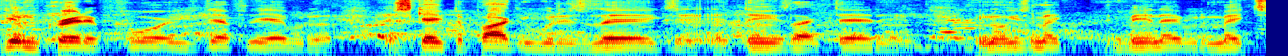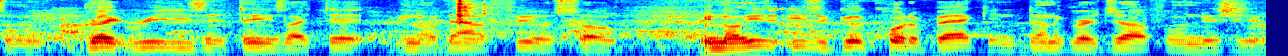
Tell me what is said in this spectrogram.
give him credit for. He's definitely able to escape the pocket with his legs and, and things like that. And you know, he's make, being able to make some great reads and things like that. You know, down the field. So, you know, he's, he's a good quarterback and done a great job for him this year.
